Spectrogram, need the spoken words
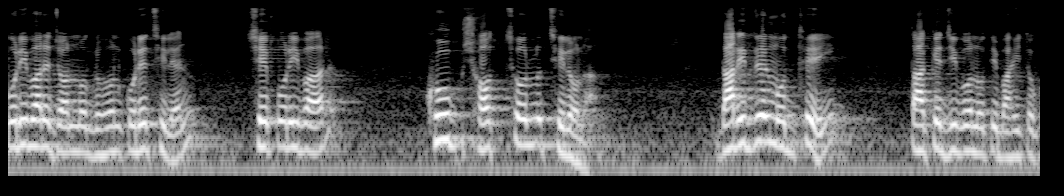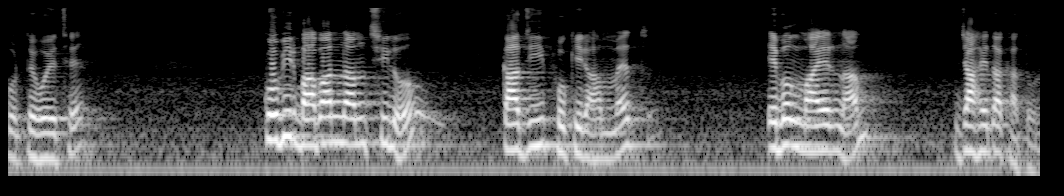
পরিবারে জন্মগ্রহণ করেছিলেন, সে পরিবার খুব সচ্ছল ছিল না। দারিদ্রের মধ্যেই তাকে জীবন অতিবাহিত করতে হয়েছে। কবির বাবার নাম ছিল কাজী ফকির আহমেদ এবং মায়ের নাম জাহেদা খাতুন।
